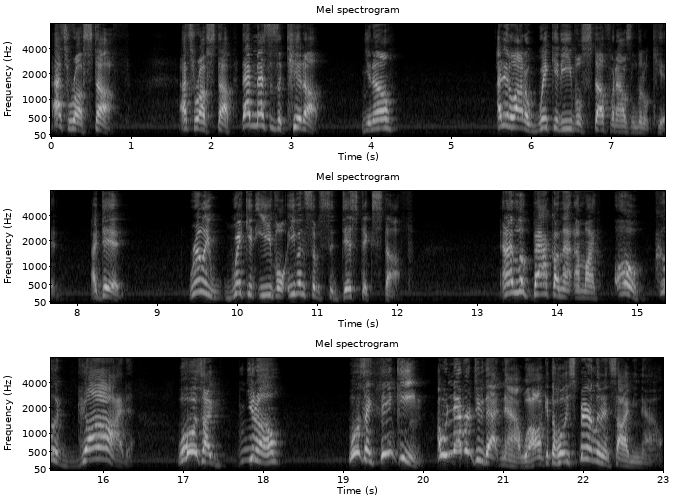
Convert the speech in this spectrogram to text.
That's rough stuff. That's rough stuff. That messes a kid up, you know? I did a lot of wicked, evil stuff when I was a little kid. I did. Really wicked, evil, even some sadistic stuff. And I look back on that and I'm like, oh, good God. What was I, you know, what was I thinking? I would never do that now. Well, I'll get the Holy Spirit living inside me now.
